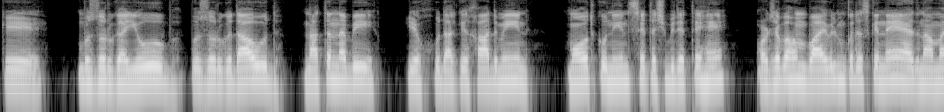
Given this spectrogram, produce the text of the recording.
کہ بزرگ ایوب، بزرگ داؤد، ناتن نبی، یہ خدا کے خادمین موت کو نیند سے تشبیح دیتے ہیں اور جب ہم بائبل مقدس کے نئے عہد نامہ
